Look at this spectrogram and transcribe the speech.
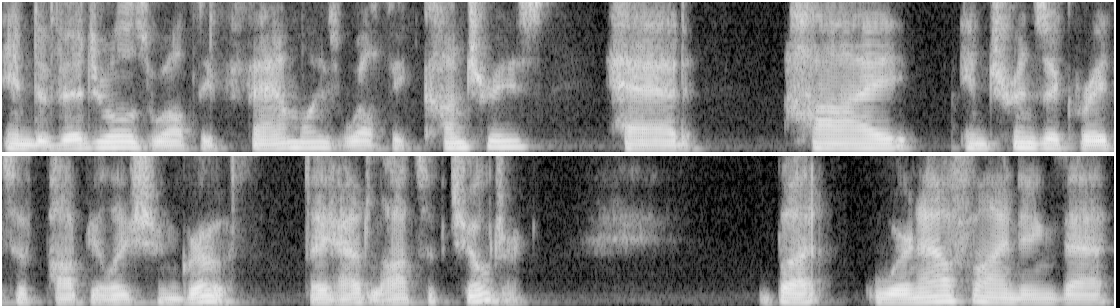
individuals, wealthy families, wealthy countries had high intrinsic rates of population growth. They had lots of children. But we're now finding that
